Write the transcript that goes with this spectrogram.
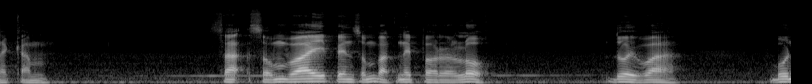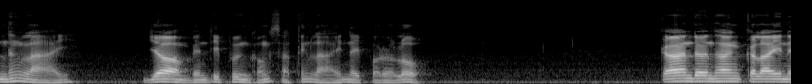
ณกรรม สะสมไว้เป็นสมบัติในปรโลก ด้วยว่า บุญทั้งหลาย ย่อมเป็นที่พึ่งของสัตว์ทั้งหลายในปรโลก การเดินทางไกลใน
